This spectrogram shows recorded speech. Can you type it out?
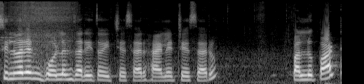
సిల్వర్ అండ్ గోల్డెన్ జరీతో ఇచ్చేసారు హైలైట్ చేశారు. పళ్ళు పార్ట్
